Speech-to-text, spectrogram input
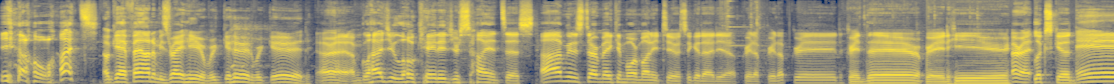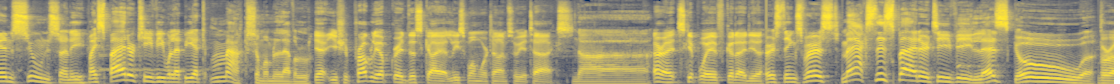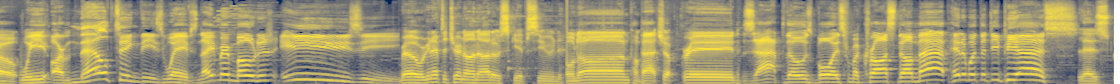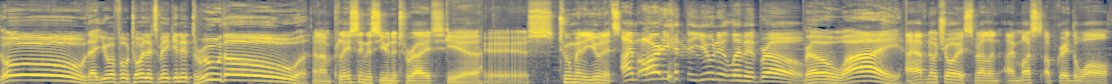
Yo, what? okay, I found him. He's right here. We're good. We're good. All right, I'm glad you located your scientist. I'm gonna start making more money too. It's a good idea. Upgrade, upgrade, upgrade. Upgrade there, upgrade here. All right, looks good. And soon, Sunny, my spider TV will be at maximum level. Yeah, you should probably upgrade this guy at least one more time so he attacks. Nah. All right, skip wave. Good idea. First things first, max this spider TV. Let's go. Bro, we are melting these these waves. Nightmare mode is easy. Bro, we're gonna have to turn on auto skip soon. Hold on, pump patch upgrade. Zap those boys from across the map. Hit them with the DPS. Let's go! That UFO toilet's making it through though! And I'm placing this unit right here. Yes. Too many units. I'm already at the unit limit, bro. Bro, why? I have no choice, Melon. I must upgrade the wall.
